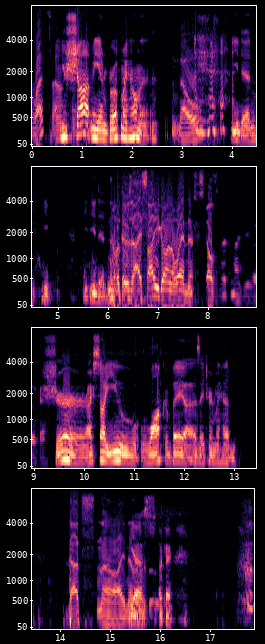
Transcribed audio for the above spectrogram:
What? I don't You shot me and broke my helmet. No. You did. You, you did. No, there's. I saw you going away, and there's a skeleton right behind you. but Okay. Sure, I saw you walk Bea as I turned my head. That's no. I never. yes. was- Okay.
